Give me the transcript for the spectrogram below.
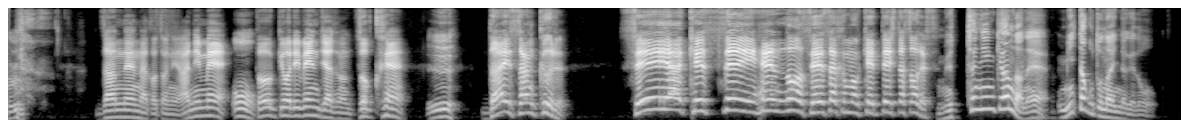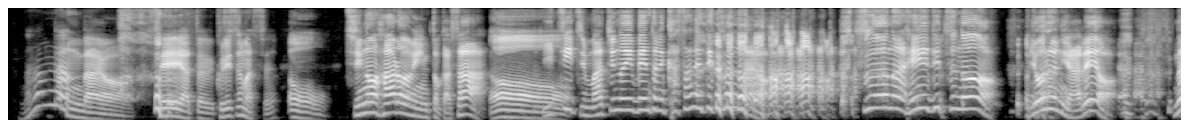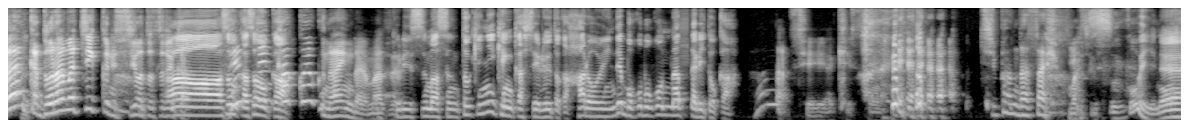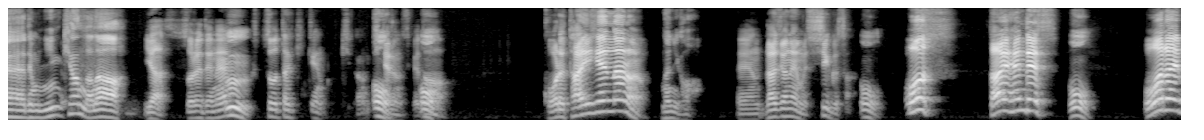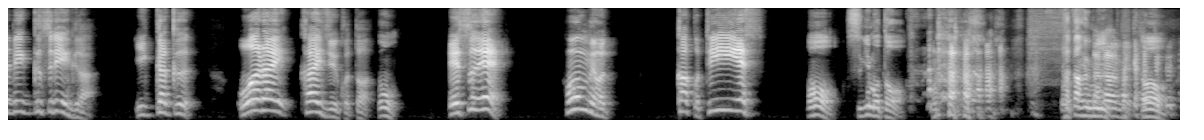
残念なことにアニメ、東京リベンジャーズの続編、第3クール、聖夜決戦編の制作も決定したそうです。めっちゃ人気あんだね。見たことないんだけど。なんなんだよ。聖夜とクリスマス？血のハロウィンとかさ、いちいち街のイベントに重ねてくんなよ。普通の平日の夜にやれよ。なんかドラマチックにしようとするから。ああ、そうかそうかかっ。こよくないんだよ、まず。クリスマスの時に喧嘩してるとか、ハロウィンでボコボコになったりとか。なんなん聖夜決戦。一番ダサいよ、マジで。すごいね。でも人気あんだな。いや、それでね、うん普通おたき券来てるんですけど、これ大変なのよ。何が？えーラジオネームシグさん。おう。おっす！大変です！おお笑いビッグスリーグが一角、お笑い怪獣こと、SA、本名、かっこ TS。おう。杉本。高文。おう。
